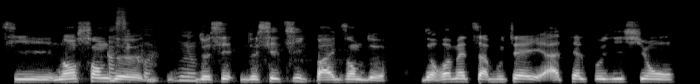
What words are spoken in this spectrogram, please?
Si l'ensemble ah, de, de, ces, de ces tics, par exemple, de, de remettre sa bouteille à telle position,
